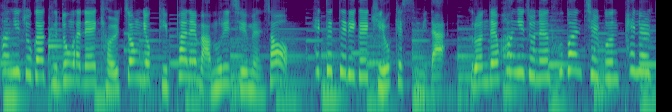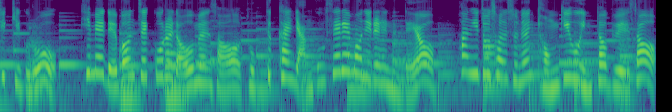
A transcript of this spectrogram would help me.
황의조가 그동안의 결정력 비판을 마무리 지으면서 해트트릭을 기록했습니다. 그런데 황의조는 후반 7분 페널티킥으로 팀의 네 번째 골을 넣으면서 독특한 양궁 세레머니를 했는데요. 황의조 선수는 경기 후 인터뷰에서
